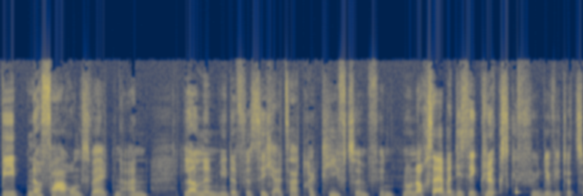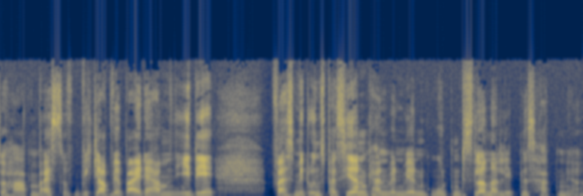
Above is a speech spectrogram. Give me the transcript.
bieten Erfahrungswelten an, Lernen wieder für sich als attraktiv zu empfinden und auch selber diese Glücksgefühle wieder zu haben. Weißt du, ich glaube, wir beide haben eine Idee, was mit uns passieren kann, wenn wir ein gutes Lernerlebnis hatten. Ja.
